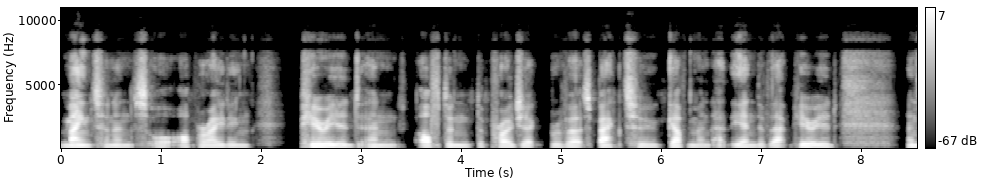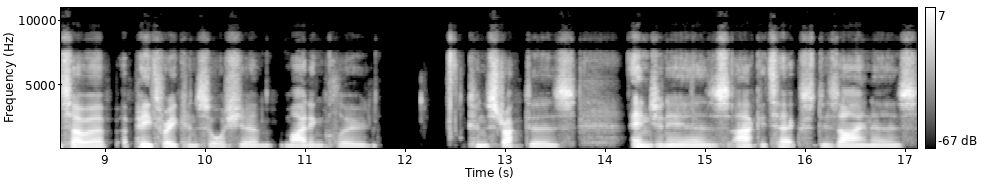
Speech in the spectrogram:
maintenance or operating period. And often the project reverts back to government at the end of that period. And so a a P3 consortium might include constructors, engineers, architects, designers,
